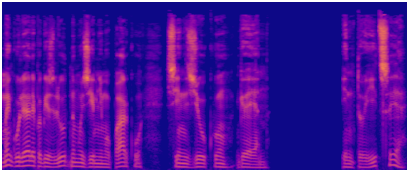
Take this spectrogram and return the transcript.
Мы гуляли по безлюдному зимнему парку Синдзюку-Гуэн. «Интуиция?»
